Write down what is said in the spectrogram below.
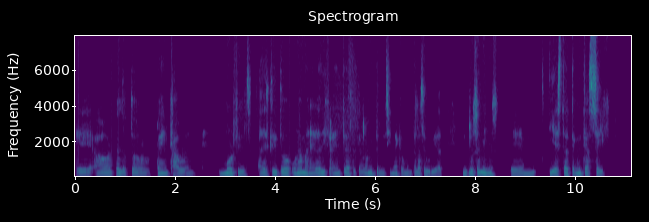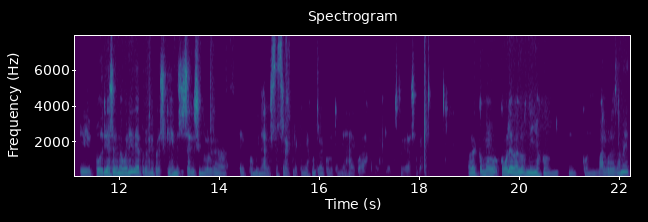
eh, ahora el doctor Penn Cow en, Moorfields ha descrito una manera diferente de aplicar la mitomicina que aumenta la seguridad, incluso en niños, em, y esta técnica SAFE eh, podría ser una buena idea, pero a mí me parece que es innecesario si no logra eh, combinar estas trabeculectomías contra la colotomías adecuadas, como las que le mostré hace un rato. Ahora, ¿cómo, ¿cómo, le va a los niños con, con válvulas de AMET?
